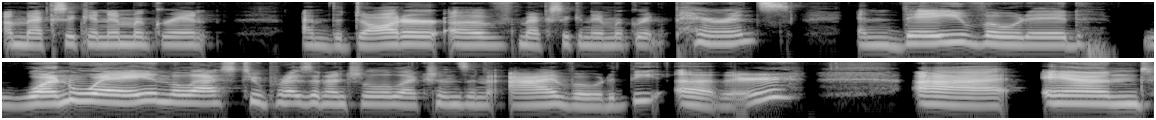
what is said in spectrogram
a Mexican immigrant. I'm the daughter of Mexican immigrant parents, and they voted one way in the last two presidential elections, and I voted the other. Uh, and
